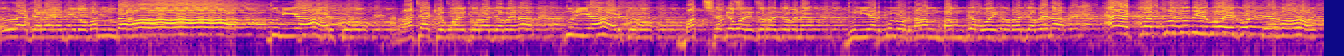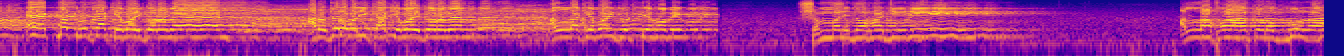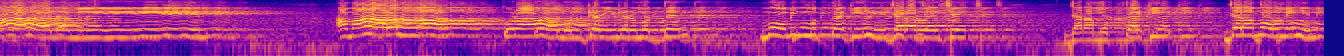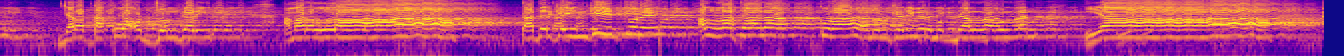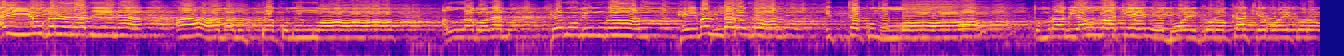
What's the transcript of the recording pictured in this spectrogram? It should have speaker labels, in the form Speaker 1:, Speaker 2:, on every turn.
Speaker 1: আল্লাহ জানাইয়া দিল, বান্দা, দুনিয়ার কোন রাজাকে ভয় করা যাবে না, দুনিয়ার কোন বাদশাকে ভয় করা যাবে না, দুনিয়ার কোন রাম বামকে ভয় করা যাবে না। একমাত্র যদি ভয় করতে হয়, একমাত্র কাকে ভয় করবেন? আরও জোরে বলি, কাকে ভয় করবেন? আল্লাহকে ভয় করতে হবে। সম্মানিত হাজিরিন, আল্লাহ পাক রব্বুল আলামিন আমার আল্লাহ কোরআনুল করিমের মধ্যে মুমিন মুত্তাকি যারা রয়েছে, যারা মুত্তাকি, যারা মুমিন, যারা তাকওয়া অর্জনকারী, আমার আল্লাহ তাদেরকে ইঙ্গিত করে আল্লাহ কোরআনুল করিমের মধ্যে আল্লাহ বললেন, ইয়া আইয়ুহাল্লাযীনা আমানুত্তাকুল্লাহ। আল্লাহ বলেন, হে মুমিনগণ, হে ইমানদারগণ, ইত্তাকুল্লাহ। তোমরা আমি আল্লাহকে ভয় করো, কাকে ভয় করো?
